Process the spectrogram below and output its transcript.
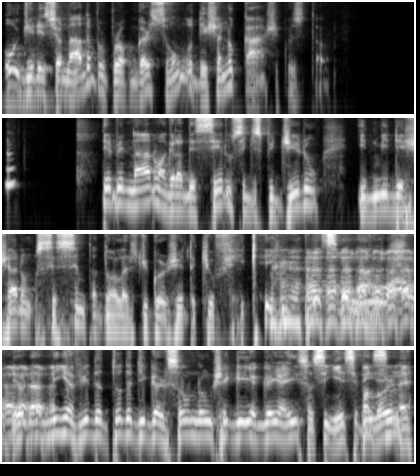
ou direcionada para o próprio garçom, ou deixa no caixa, coisa e tal. Terminaram, agradeceram, se despediram e me deixaram 60 dólares de gorjeta que eu fiquei impressionado. eu, na minha vida toda de garçom, não cheguei a ganhar isso, assim, esse valor, sim. né?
